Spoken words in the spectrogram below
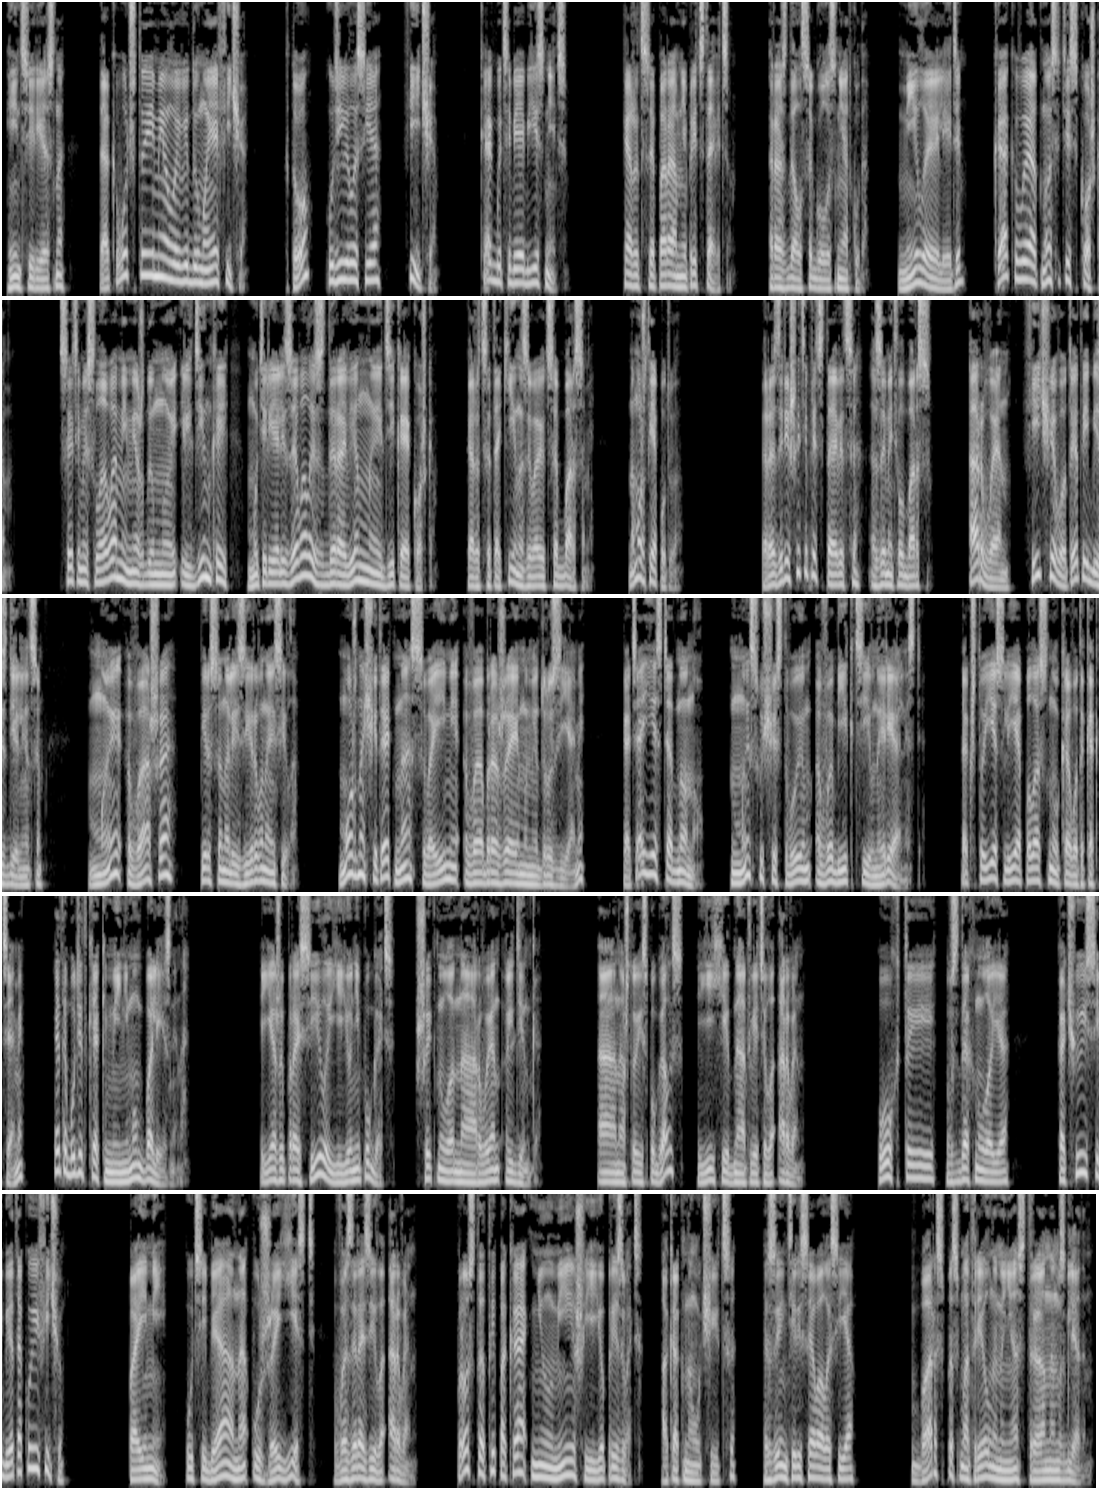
Интересно. Так вот, что имела в виду моя фича. Кто? Удивилась я. Фича. Как бы тебе объяснить? Кажется, пора мне представиться. Раздался голос ниоткуда. Милая леди, как вы относитесь к кошкам? С этими словами между мной и льдинкой материализовалась здоровенная дикая кошка. Кажется, такие называются барсами. Но, может, я путаю. «Разрешите представиться», — заметил Барс. «Арвен, фича вот этой бездельницы. Мы — ваша персонализированная сила. Можно считать нас своими воображаемыми друзьями, хотя есть одно «но». Мы существуем в объективной реальности. Так что если я полосну кого-то когтями, это будет как минимум болезненно. Я же просила ее не пугать шикнула на Арвен льдинка. «А она что, испугалась?» — ехидно ответила Арвен. «Ух ты!» — вздохнула я. «Хочу и себе такую фичу». «Пойми, у тебя она уже есть», — возразила Арвен. «Просто ты пока не умеешь ее призвать. А как научиться?» — заинтересовалась я. Барс посмотрел на меня странным взглядом.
